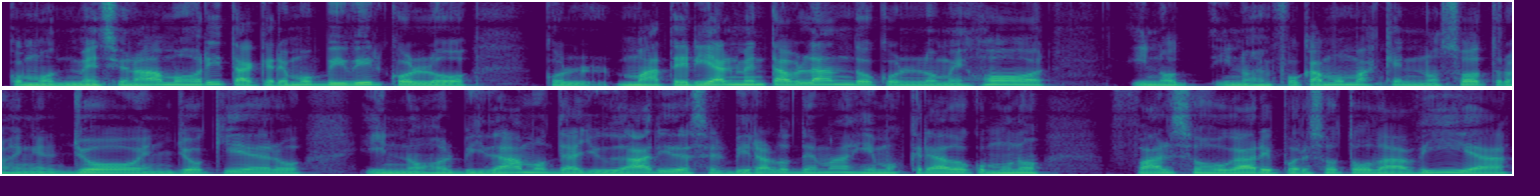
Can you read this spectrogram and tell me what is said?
como mencionábamos ahorita, queremos vivir con lo, materialmente hablando, con lo mejor, y, no, y nos enfocamos más que en nosotros, en el yo, en yo quiero, y nos olvidamos de ayudar y de servir a los demás, y hemos creado como unos falsos hogares, y por eso todavía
